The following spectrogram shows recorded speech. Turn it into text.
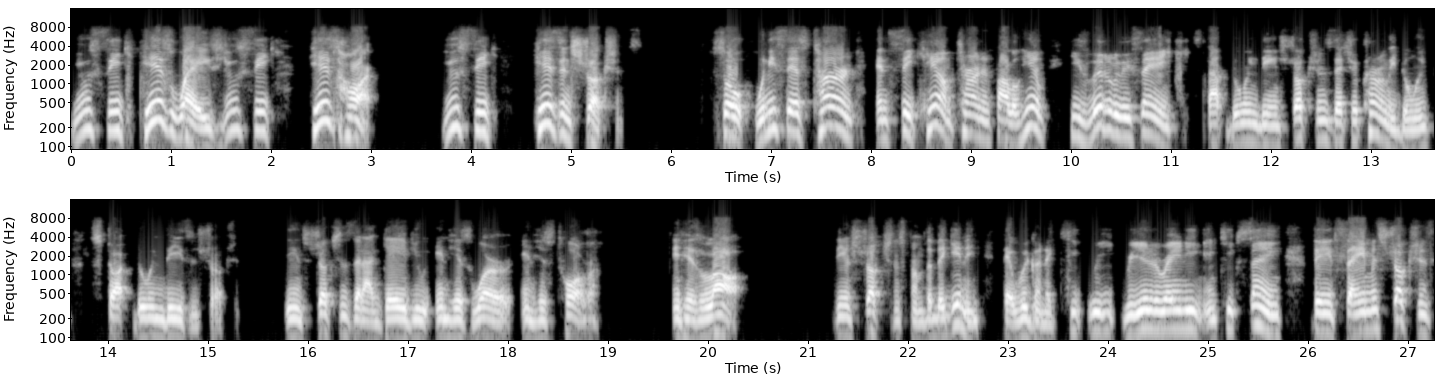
You seek his ways. You seek his heart. You seek his instructions. So when he says turn and seek him, turn and follow him, he's literally saying stop doing the instructions that you're currently doing, start doing these instructions. The instructions that I gave you in his word, in his Torah, in his law. The instructions from the beginning that we're going to keep re- reiterating and keep saying the same instructions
